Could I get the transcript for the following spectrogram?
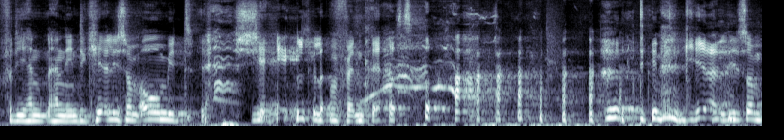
Fordi han, han indikerer ligesom, åh, mit sjæl, eller hvad fanden det er. det indikerer ligesom.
